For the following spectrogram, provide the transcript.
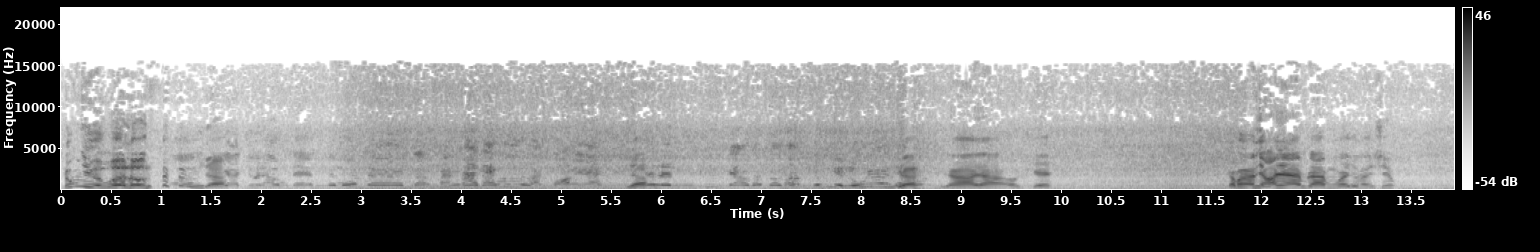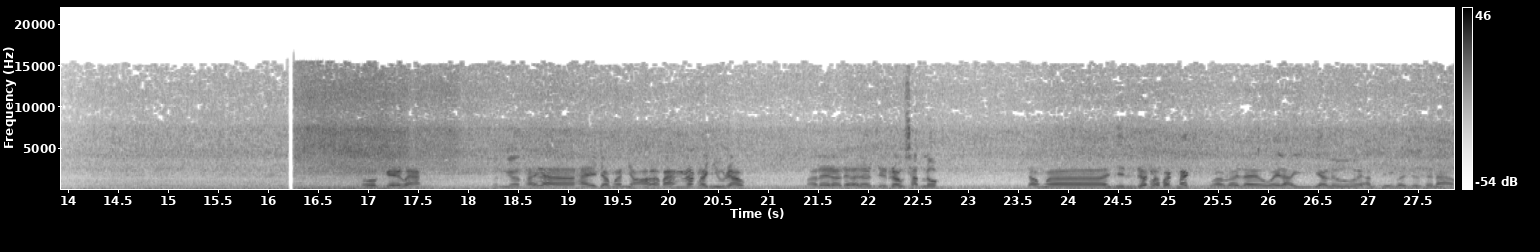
Đúng như ở quê luôn. Ờ, dạ. dạ. chưa đâu. Để mai mốt khoảng hai tháng nữa là cỏ này dạ. Lên cao thấp cao thấp giống như núi á. Dạ dạ dạ ok. Cảm ơn anh nhỏ nha em ra em quay chỗ này xíu. Ok các bạn mình thấy là hai vợ chồng anh nhỏ là bán rất là nhiều rau. Mà đây là để sự rau sạch luôn. Trồng à, nhìn rất là bắt mắt. Và đây là quay lại giao lưu với anh chị coi như thế nào.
